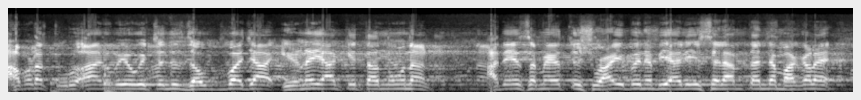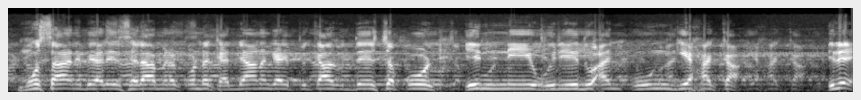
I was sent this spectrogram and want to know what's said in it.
അവിടെ ഖുർആൻ ഉപയോഗിച്ചത് സവ്വജ ഇണയാക്കി തന്നു എന്നാണ്. അതേ സമയത്ത് ഷുഹൈബ് നബി അലി ഇസ്ലാം തന്റെ മകളെ മൂസാ നബി അലി ഇസ്ലാമിനെ കൊണ്ട് കല്യാണം കഴിപ്പിക്കാൻ ഉദ്ദേശിച്ചപ്പോൾ ഇന്നി ഉരീദു അൻ ഇല്ലേ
